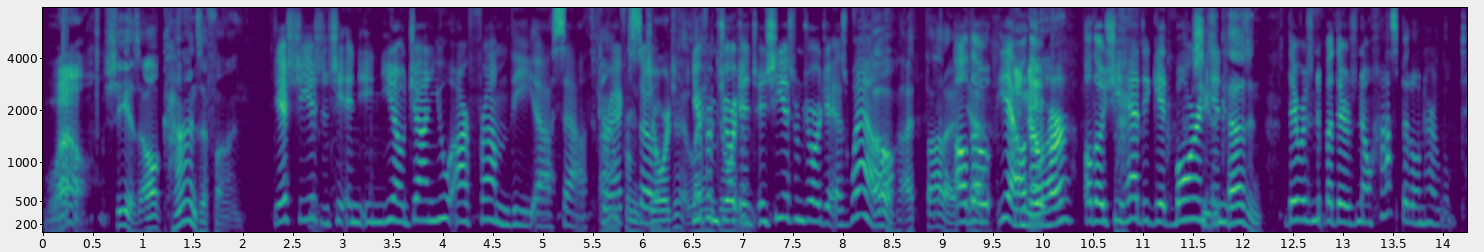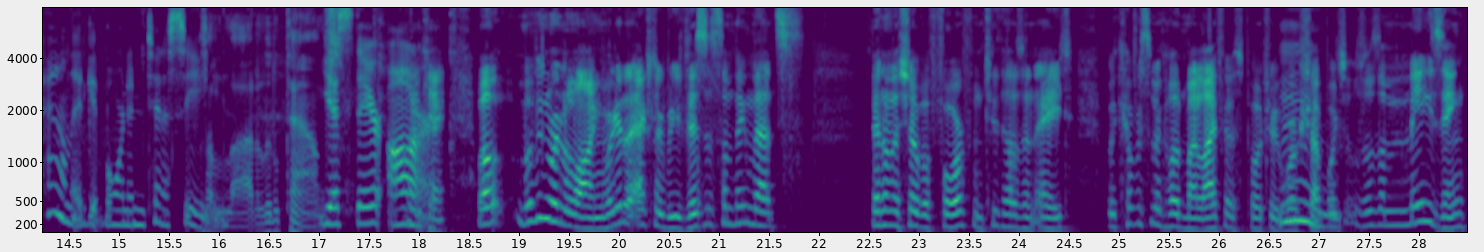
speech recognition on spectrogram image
Wow. She is all kinds of fun. Yes, she is, and she and, and you know, John, you are from the uh, South, I'm correct? from so Georgia, You're from Georgia, Georgia. and, and she is from Georgia as well. Oh, I thought I. although yeah. yeah, You know although, her? although she had to get born She's a in cousin. there was n- but there's no hospital in her little town. They had to get born in Tennessee. There's a lot of little towns. Yes, there are. Okay. Well, moving right along, we're going to actually revisit something that's been on the show before from 2008. We covered something called My Life is Poetry Workshop, Mm. which was, amazing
